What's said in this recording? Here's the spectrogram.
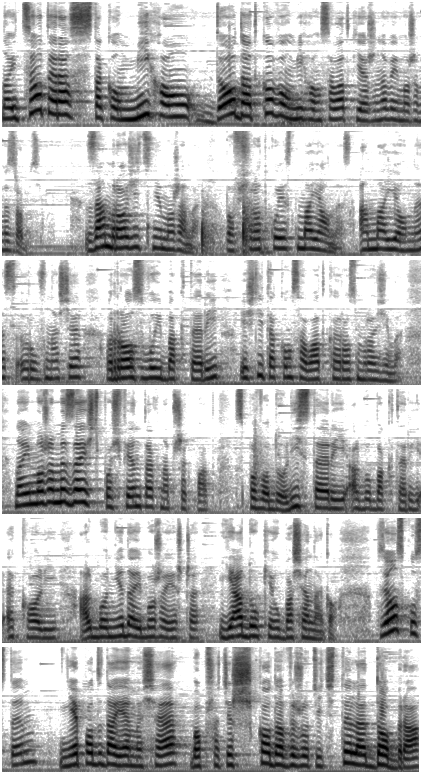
No i co teraz z taką michą, dodatkową michą sałatki jarzynowej możemy zrobić? Zamrozić nie możemy, bo w środku jest majonez, a majonez równa się rozwój bakterii, jeśli taką sałatkę rozmrozimy. No i możemy zejść po świętach na przykład z powodu listerii albo bakterii E. coli, albo nie daj Boże jeszcze jadu kiełbasianego. W związku z tym nie poddajemy się, bo przecież szkoda wyrzucić tyle dobra,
